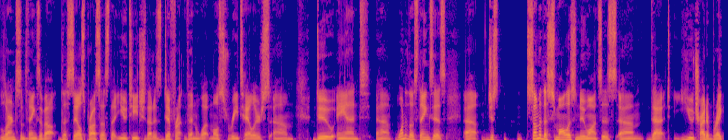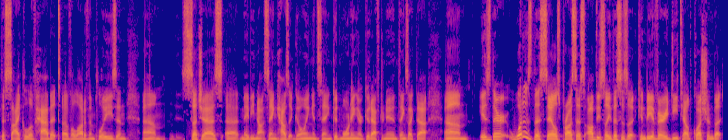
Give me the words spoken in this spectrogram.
learned some things about the sales process that you teach that is different than what most retailers um, do. And um, one of those things is uh, just some of the smallest nuances um, that you try to break the cycle of habit of a lot of employees, and um, such as uh, maybe not saying "How's it going" and saying "Good morning" or "Good afternoon," things like that. Um, is there what is the sales process? Obviously, this is a can be a very detailed question, but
